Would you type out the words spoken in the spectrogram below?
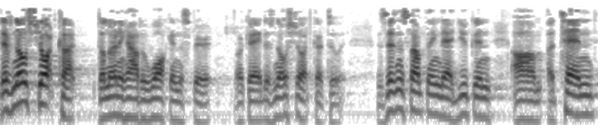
there's no shortcut to learning how to walk in the spirit. Okay? There's no shortcut to it. This isn't something that you can um, attend,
